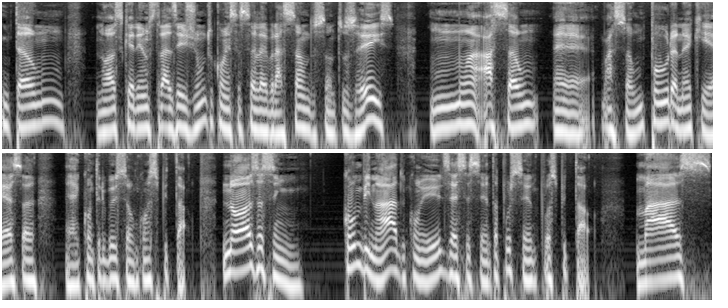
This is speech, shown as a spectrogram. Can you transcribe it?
Então, nós queremos trazer junto com essa celebração dos Santos Reis uma ação, é, uma ação pura, né? Que é essa é, contribuição com o hospital. Nós, assim, combinado com eles é 60% para o hospital. Mas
